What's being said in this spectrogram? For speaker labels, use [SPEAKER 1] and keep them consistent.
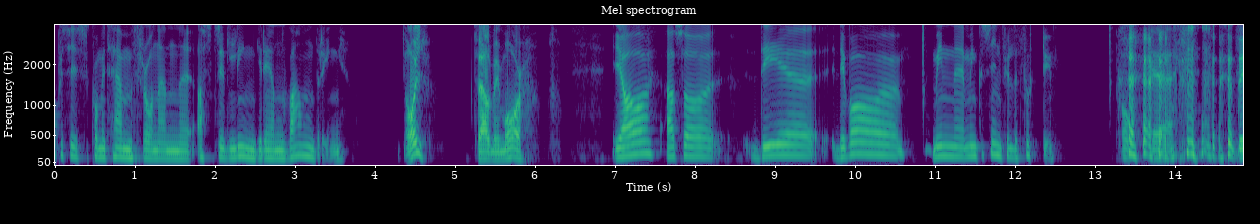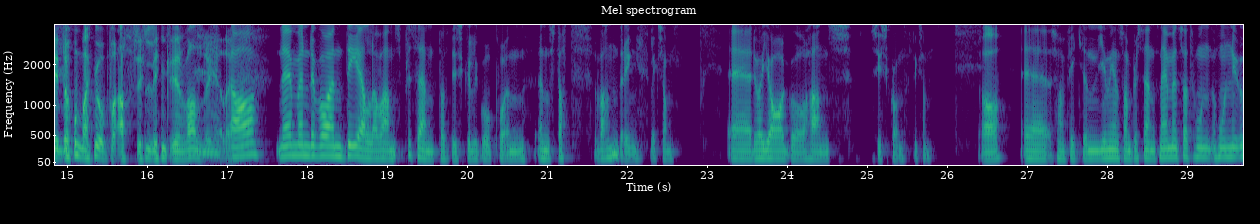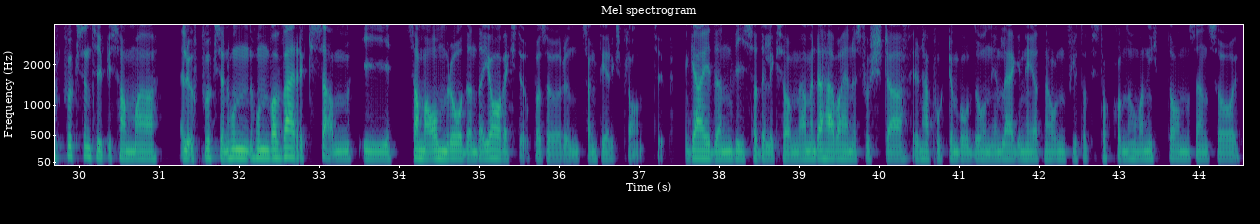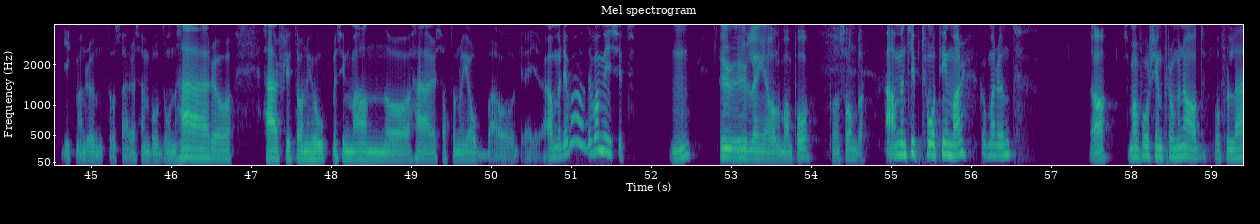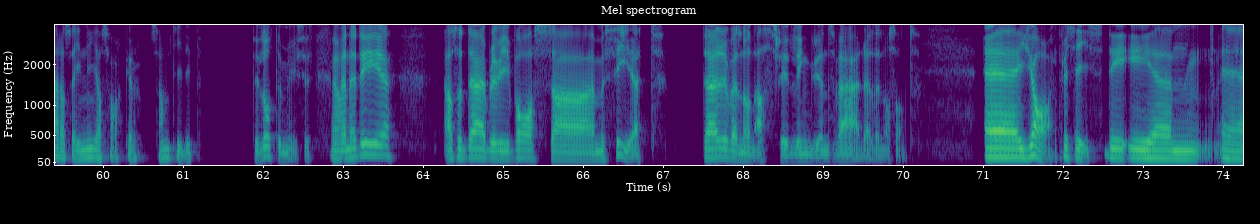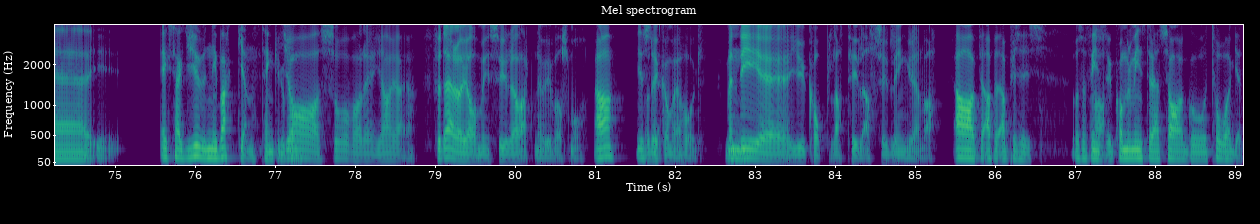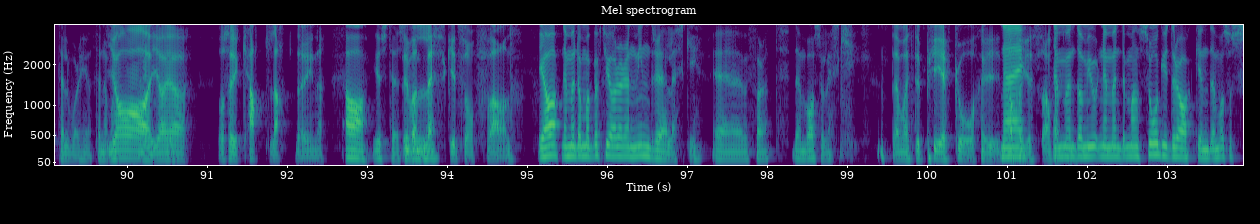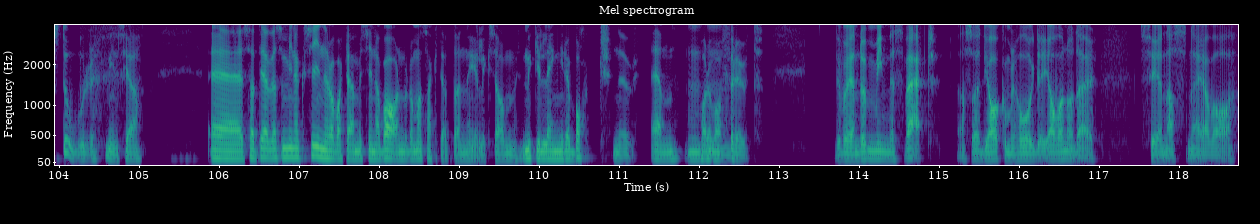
[SPEAKER 1] har precis kommit hem från en eh, Astrid Lindgren-vandring.
[SPEAKER 2] Oj, tell me more.
[SPEAKER 1] Ja, alltså det, det var... Min, min kusin fyllde 40. Och, eh,
[SPEAKER 2] det är då man går på Astrid Lindgren-vandring eller?
[SPEAKER 1] ja, nej men det var en del av hans present att vi skulle gå på en, en stadsvandring. Liksom. Eh, det var jag och hans syskon. Liksom.
[SPEAKER 2] Ja.
[SPEAKER 1] Eh, han fick en gemensam present. Nej men så att hon, hon är uppvuxen typ i samma, eller uppvuxen, hon, hon var verksam i samma områden där jag växte upp, alltså runt Sankt Eriksplan typ. Guiden visade liksom, ja men det här var hennes första, i den här porten bodde hon i en lägenhet när hon flyttade till Stockholm när hon var 19 och sen så gick man runt och så här och sen bodde hon här och här flyttade hon ihop med sin man och här satt hon och jobbade och grejer. Ja men det var, det var mysigt.
[SPEAKER 2] Mm. Hur, hur länge håller man på på en sån då?
[SPEAKER 1] Ja men typ två timmar går man runt.
[SPEAKER 2] Ja,
[SPEAKER 1] Så man får sin promenad och får lära sig nya saker samtidigt.
[SPEAKER 2] det låter mysigt.
[SPEAKER 1] Ja.
[SPEAKER 2] Men är det, alltså där bredvid Vasamuseet, där är det väl någon Astrid Lindgrens värld eller något sånt?
[SPEAKER 1] Eh, ja, precis. Det är ehm, eh, exakt Junibacken tänker du på.
[SPEAKER 2] Ja, så var det. Ja, ja, ja. För där har jag och min syrra varit när vi var små.
[SPEAKER 1] Ja, just
[SPEAKER 2] och det
[SPEAKER 1] det.
[SPEAKER 2] kommer jag ihåg. Men
[SPEAKER 1] Mm.
[SPEAKER 2] det är ju kopplat till Astrid Lindgren va?
[SPEAKER 1] Ja, precis. Och så finns,
[SPEAKER 2] Ja.
[SPEAKER 1] kommer du minns du det här sagotåget eller vad det heter? när man
[SPEAKER 2] Ja,
[SPEAKER 1] springer?
[SPEAKER 2] ja, ja. Och så är det Katla där inne.
[SPEAKER 1] Ja, just det. Så
[SPEAKER 2] Det var
[SPEAKER 1] de,
[SPEAKER 2] läskigt som fan.
[SPEAKER 1] Ja, nej, men de har behövt göra den mindre läskig eh, för att den var så läskig.
[SPEAKER 2] Den var inte PK i
[SPEAKER 1] Nej,
[SPEAKER 2] dagens
[SPEAKER 1] nej,
[SPEAKER 2] samhälle.
[SPEAKER 1] men de, gjorde- nej, men man såg ju draken, den var så stor, minns jag. Eh, så att jag, alltså mina kusiner har varit där med sina barn och de har sagt att den är liksom mycket längre bort nu än vad det var
[SPEAKER 2] Mhm.
[SPEAKER 1] förut.
[SPEAKER 2] Det var ju ändå minnesvärt. Alltså att jag kommer ihåg det. Jag var nog där senast när jag var...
